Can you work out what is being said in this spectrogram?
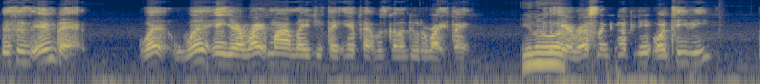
this is Impact. What what in your right mind made you think Impact was gonna do the right thing? You know what? A wrestling company on TV.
